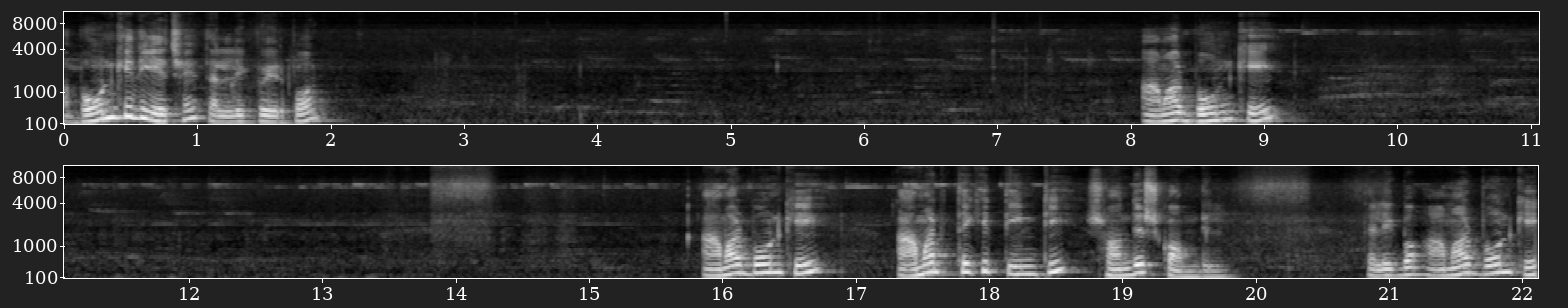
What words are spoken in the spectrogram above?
বোনকে দিয়েছে, তাহলে লিখব এরপর। আমার বোনকে আমার বোনকে আমার থেকে তিনটি সন্দেশ কম দিল। তাই লিখব, আমার বোনকে,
